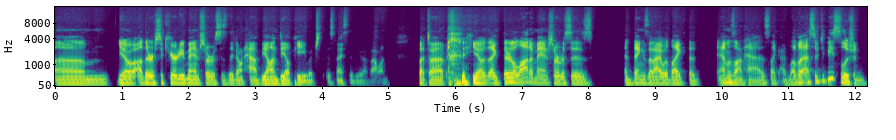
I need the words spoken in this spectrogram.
um, you know other security managed services they don't have beyond DLP, which is nice they do have that one. But uh, you know, like there's a lot of managed services and things that I would like that Amazon has. Like, I'd love a SFTP solution.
